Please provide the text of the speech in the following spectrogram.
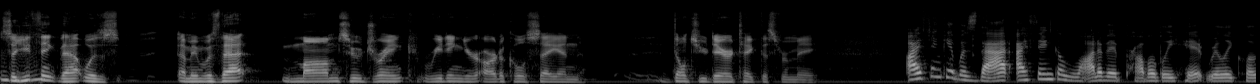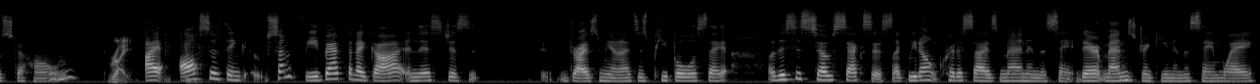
So you mm-hmm. think that was, I mean, was that moms who drink reading your article saying, "Don't you dare take this from me"? I think it was that. I think a lot of it probably hit really close to home. Right. I also think some feedback that I got, and this just uh, drives me nuts, is people will say, "Oh, this is so sexist. Like we don't criticize men in the same. Their men's drinking in the same way."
